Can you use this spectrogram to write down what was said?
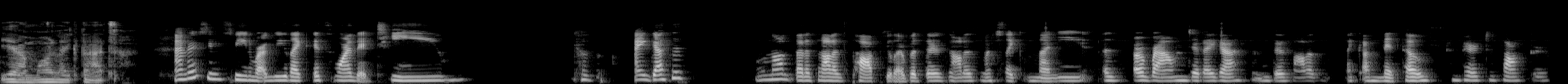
Yeah, more like that. And there seems to be in rugby like it's more the team, because I guess it's not that it's not as popular, but there's not as much like money as around it. I guess, and there's not as like a mythos compared to soccer.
